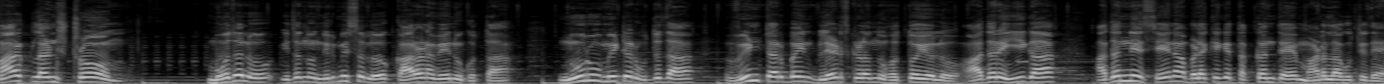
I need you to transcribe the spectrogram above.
ಮಾರ್ಕ್ ಲಂಡ್ಸ್ಟ್ರೋಮ್ ಮೊದಲು ಇದನ್ನು ನಿರ್ಮಿಸಲು ಕಾರಣವೇನು ಗೊತ್ತಾ? ನೂರು ಮೀಟರ್ ಉದ್ದದ ವಿಂಡ್ ಟರ್ಬೈನ್ ಬ್ಲೇಡ್ಸ್ಗಳನ್ನು ಹೊತ್ತೊಯ್ಯಲು. ಆದರೆ ಈಗ ಅದನ್ನೇ ಸೇನಾ ಬಳಕೆಗೆ ತಕ್ಕಂತೆ ಮಾಡಲಾಗುತ್ತಿದೆ.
